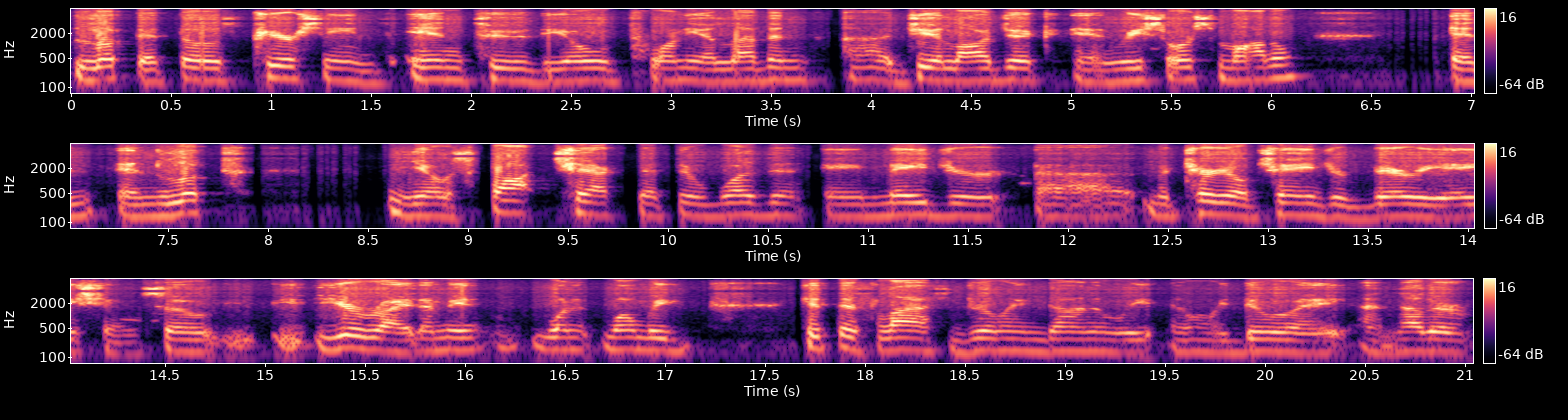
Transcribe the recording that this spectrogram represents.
looked at those piercings into the old 2011 uh, geologic and resource model and and looked you know spot check that there wasn't a major uh, material change or variation. So you're right. I mean when when we get this last drilling done and we and we do a another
